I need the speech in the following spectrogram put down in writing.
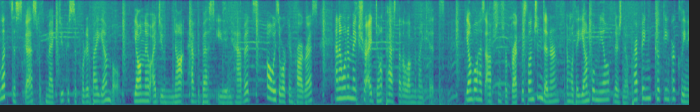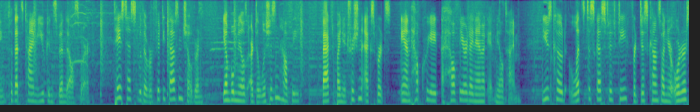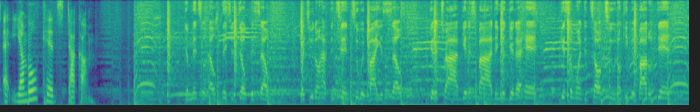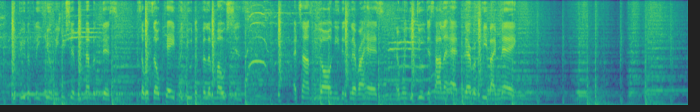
Let's Discuss with Meg Duke is supported by Yumble. Y'all know I do not have the best eating habits, always a work in progress, and I want to make sure I don't pass that along to my kids. Yumble has options for breakfast, lunch, and dinner, and with a Yumble meal, there's no prepping, cooking, or cleaning, so that's time you can spend elsewhere. Taste tested with over 50,000 children, Yumble meals are delicious and healthy, backed by nutrition experts, and help create a healthier dynamic at mealtime. Use code Let's Discuss 50 for discounts on your orders at yumblekids.com. Your mental health is your dope itself, but you don't have to tend to it by yourself. Get a tribe, get inspired, and you'll get ahead. Get someone to talk to, don't keep it bottled in. You're beautifully human, you should remember this. So it's okay for you to feel emotions. At times we all need to clear our heads, and when you do, just holler at Therapy by Meg.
